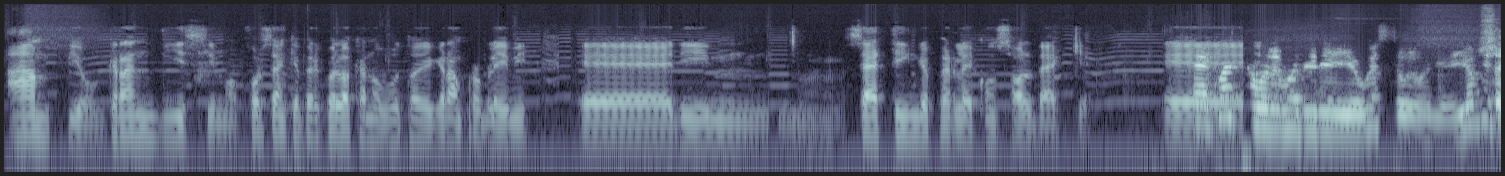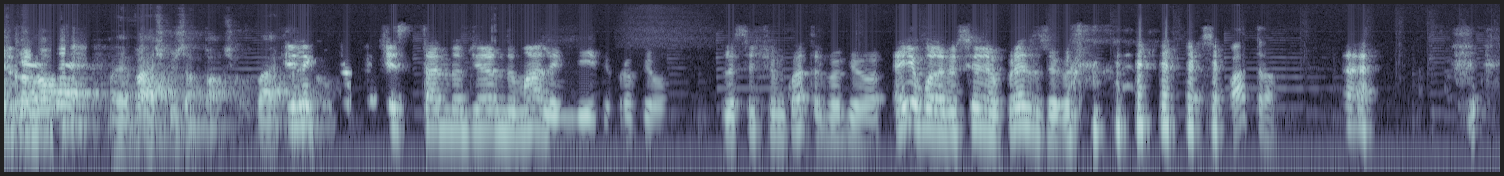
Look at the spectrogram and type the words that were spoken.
ampio, grandissimo, forse anche per quello che hanno avuto i gran problemi eh, di mm, setting per le console vecchie. E- Eh, questo volevo dire io, questo volevo dire. Io Secondo che, me, eh, vai, scusa Pasqua, vai. che le console stanno girando male in video, proprio PlayStation 4 proprio... E io quale versione ho preso secondo PS4? me?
